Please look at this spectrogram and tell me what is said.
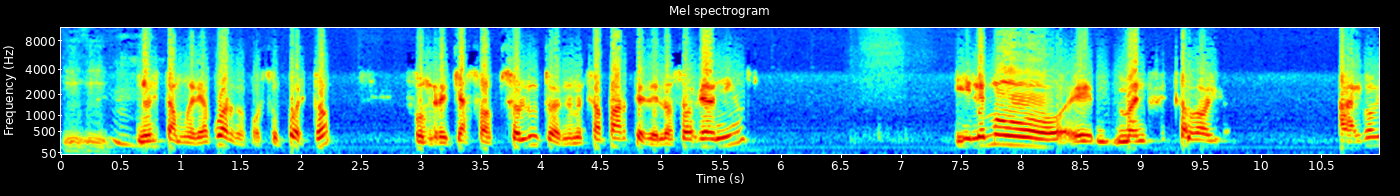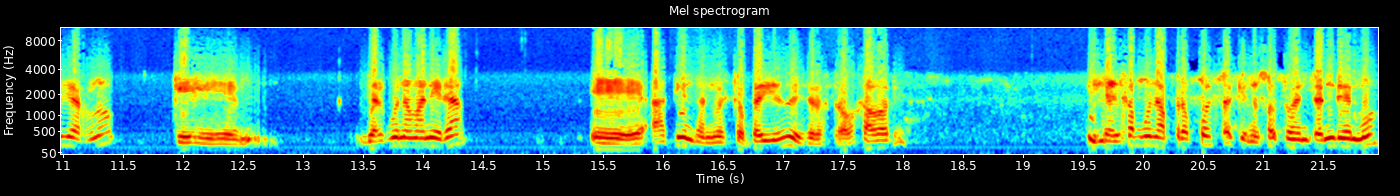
No estamos de acuerdo, por supuesto. Fue un rechazo absoluto de nuestra parte de los organismos y le hemos eh, manifestado al gobierno que de alguna manera eh, atiendan nuestro pedido desde los trabajadores y le dejamos una propuesta que nosotros entendemos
